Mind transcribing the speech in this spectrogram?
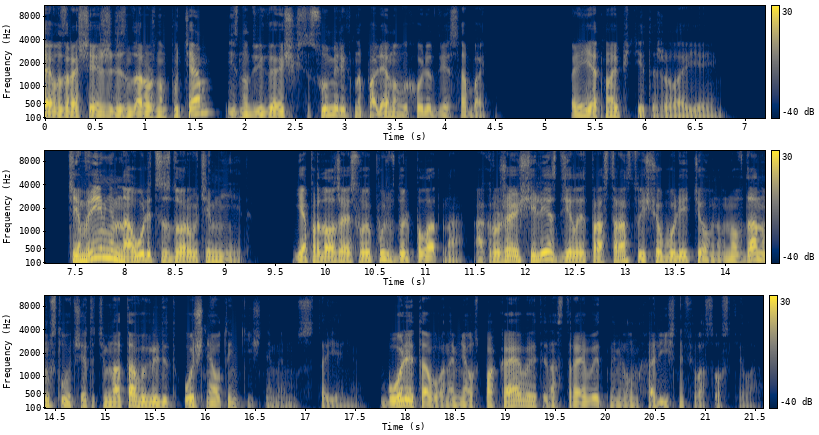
я возвращаюсь железнодорожным путям, из надвигающихся сумерек на поляну выходят две собаки. Приятного аппетита желаю я им. Тем временем на улице здорово темнеет. Я продолжаю свой путь вдоль полотна. Окружающий лес делает пространство еще более темным, но в данном случае эта темнота выглядит очень аутентичной моему состоянию. Более того, она меня успокаивает и настраивает на меланхолично-философский лад.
